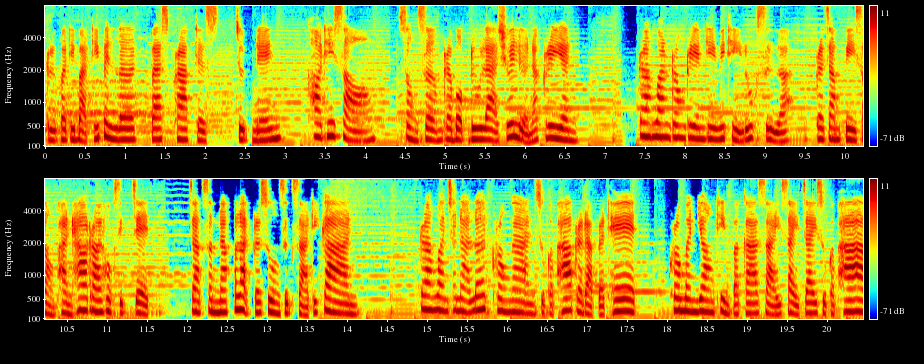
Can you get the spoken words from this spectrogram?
หรือปฏิบัติที่เป็นเลิศ best practice จุดเน้น ข้อที่ 2 ส่งเสริมระบบดูแลช่วยเหลือนักเรียน รางวัลโรงเรียนดีวิถีลูกเสือ ประจำปี 2567 จากสำนักปลัดกระทรวงศึกษาธิการ รางวัลชนะเลิศโครงงานสุขภาพระดับประเทศโครมันยองถิ่นปากาใสใส่ใจสุขภาพ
